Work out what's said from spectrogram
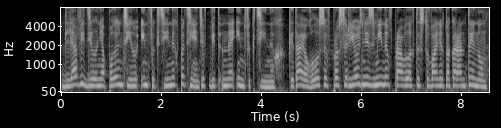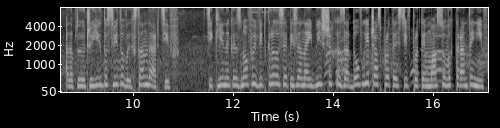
для відділення потенційно інфекційних пацієнтів від неінфекційних. Китай оголосив про серйозні зміни в правилах тестування та карантину, адаптуючи їх до світових стандартів. Ці клініки знову відкрилися після найбільших за довгий час протестів проти масових карантинів,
